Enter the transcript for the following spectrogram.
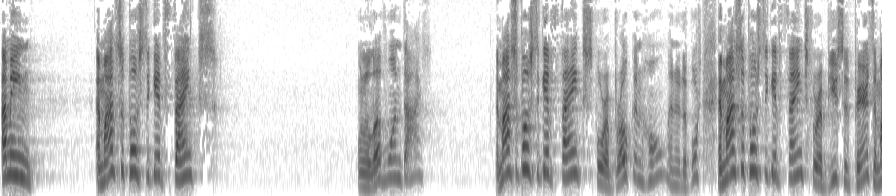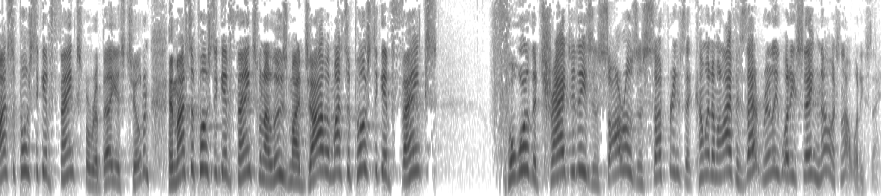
I mean, am I supposed to give thanks when a loved one dies? Am I supposed to give thanks for a broken home and a divorce? Am I supposed to give thanks for abusive parents? Am I supposed to give thanks for rebellious children? Am I supposed to give thanks when I lose my job? Am I supposed to give thanks for the tragedies and sorrows and sufferings that come into my life? Is that really what he's saying? No, it's not what he's saying.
